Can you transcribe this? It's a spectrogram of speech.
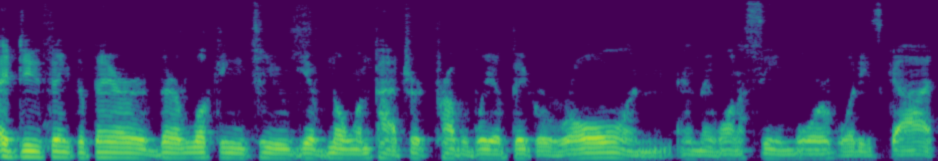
I do think that they're they're looking to give Nolan Patrick probably a bigger role, and and they want to see more of what he's got.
